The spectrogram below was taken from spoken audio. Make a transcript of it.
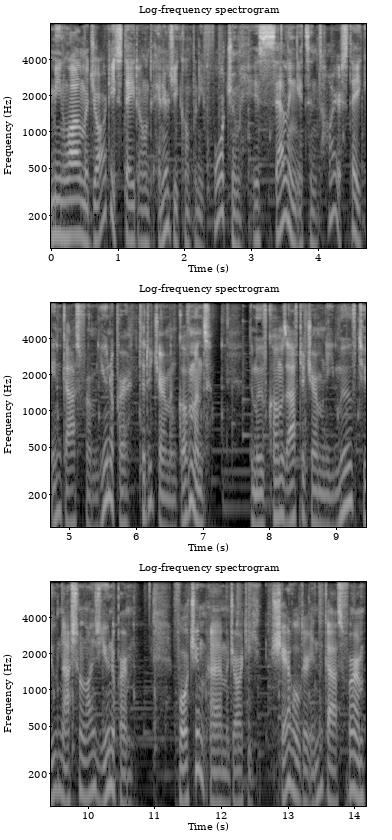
Meanwhile, majority state owned energy company Fortum is selling its entire stake in gas firm Uniper to the German government. The move comes after Germany moved to nationalise Uniper. Fortum, a majority shareholder in the gas firm,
